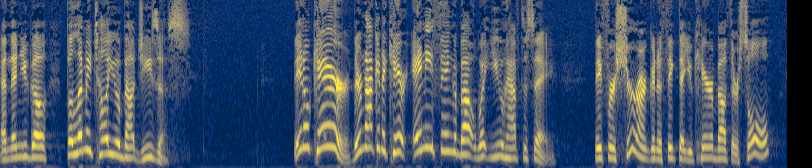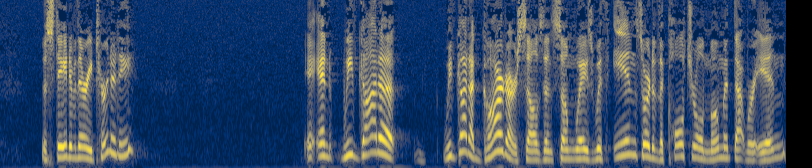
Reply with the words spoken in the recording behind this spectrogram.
and then you go, but let me tell you about Jesus. They don't care. They're not going to care anything about what you have to say. They for sure aren't going to think that you care about their soul, the state of their eternity. And we've got to we've got to guard ourselves in some ways within sort of the cultural moment that we're in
